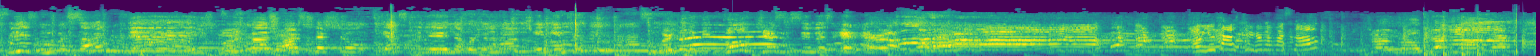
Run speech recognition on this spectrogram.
please move aside. Because our special guest today that we're gonna have in interview are gonna be both Jesse Simmons and Era. Oh, you thought I was talking about myself? Drum roll, drum roll, drum roll,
